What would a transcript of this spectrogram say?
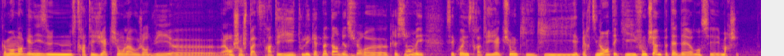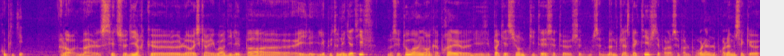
Comment on organise une stratégie action là aujourd'hui euh, Alors on change pas de stratégie tous les quatre matins, bien sûr, euh, Christian, mais c'est quoi une stratégie action qui, qui est pertinente et qui fonctionne peut-être d'ailleurs dans ces marchés compliqués? Alors, bah, c'est de se dire que le risque reward, il est pas, euh, il, est, il est plutôt négatif. C'est tout. hein. Donc après, euh, il n'est pas question de quitter cette, cette, cette bonne classe d'actifs. C'est pas, c'est pas le problème. Le problème, c'est que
